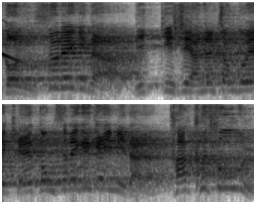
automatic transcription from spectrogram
이건 쓰레기다. 믿기지 않을 정도의 개똥 쓰레기 게임이다. 다크 소울.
